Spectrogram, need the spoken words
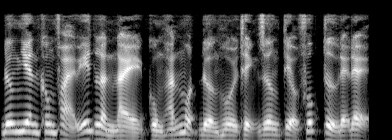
đương nhiên không phải ít lần này cùng hắn một đường hồi thịnh dương tiểu phúc tử đệ đệ.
